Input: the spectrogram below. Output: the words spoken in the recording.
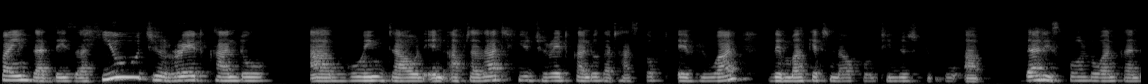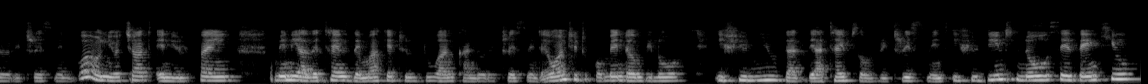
find that there's a huge red candle uh, going down. And after that huge red candle that has stopped everyone, the market now continues to go up. That is called one candle retracement. Go on your chart and you'll find many other times the market will do one candle retracement. I want you to comment down below if you knew that there are types of retracement. If you didn't know, say thank you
